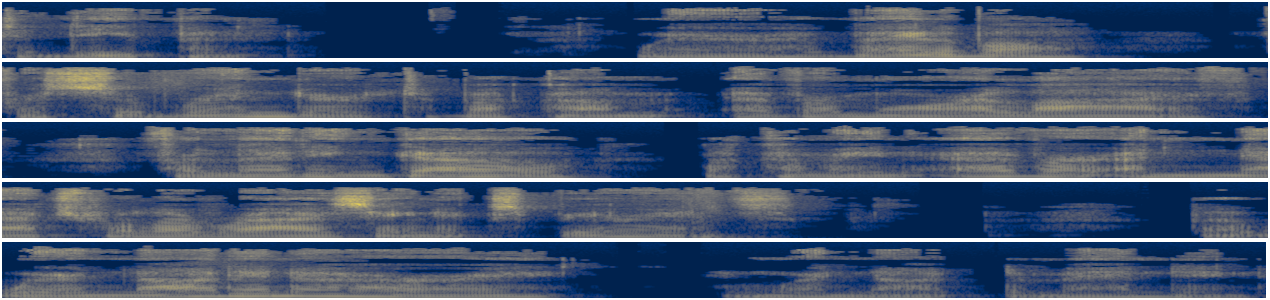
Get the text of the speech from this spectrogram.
to deepen. We're available for surrender to become ever more alive, for letting go becoming ever a natural arising experience. But we're not in a hurry and we're not demanding.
